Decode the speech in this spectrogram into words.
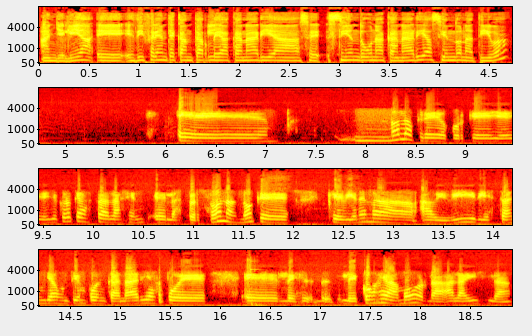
Angelía, eh, ¿es diferente cantarle a Canarias eh, siendo una canaria, siendo nativa? Eh, no lo creo, porque yo creo que hasta la gente, las personas ¿no? que, vienen a, vivir y están ya un tiempo en Canarias, pues eh, le, coge amor a, la isla,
